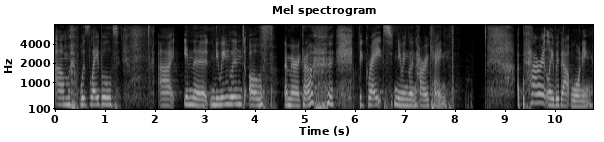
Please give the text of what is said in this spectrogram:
um, was labelled uh, in the New England of America the Great New England Hurricane. Apparently, without warning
